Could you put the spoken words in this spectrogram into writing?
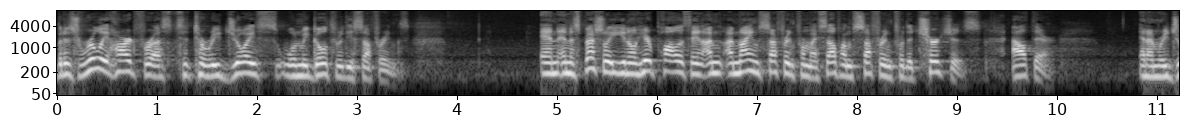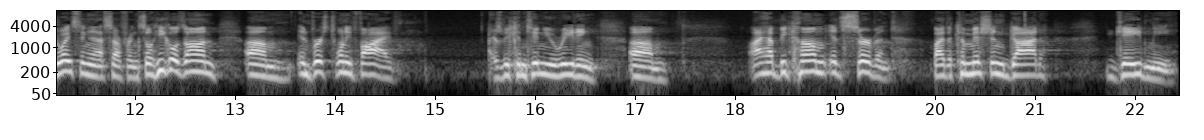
but it's really hard for us to, to rejoice when we go through these sufferings. And, and especially, you know, here Paul is saying, I'm, I'm not even suffering for myself, I'm suffering for the churches out there. And I'm rejoicing in that suffering. So he goes on um, in verse 25 as we continue reading. Um, I have become its servant by the commission God gave me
